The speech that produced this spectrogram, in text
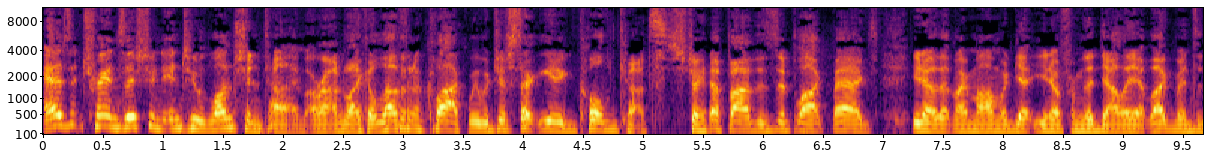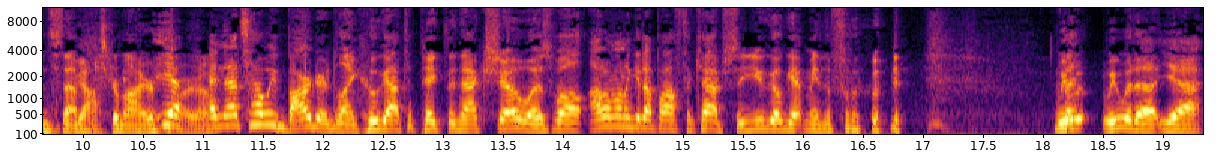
as it transitioned into luncheon time around like eleven o'clock. We would just start eating cold cuts straight up out of the Ziploc bags, you know, that my mom would get, you know, from the deli at Wegmans and stuff. The Oscar Mayer. Yeah, no? and that's how we bartered. Like, who got to pick the next show was, well, I don't want to get up off the couch, so you go get me the food. we but- would, we would uh yeah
